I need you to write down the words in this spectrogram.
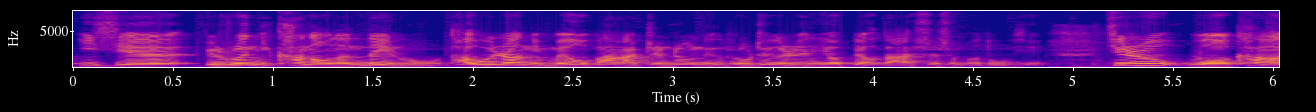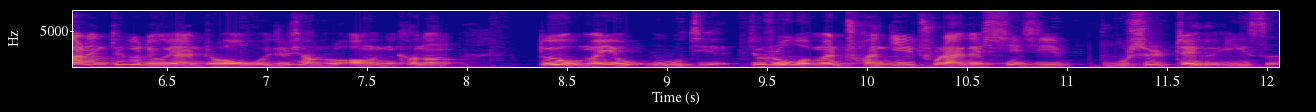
一些，比如说你看到的内容，他会让你没有办法真正领受这个人要表达是什么东西。其实我看完了你这个留言之后，我就想说，哦，你可能对我们有误解，就是我们传递出来的信息不是这个意思。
